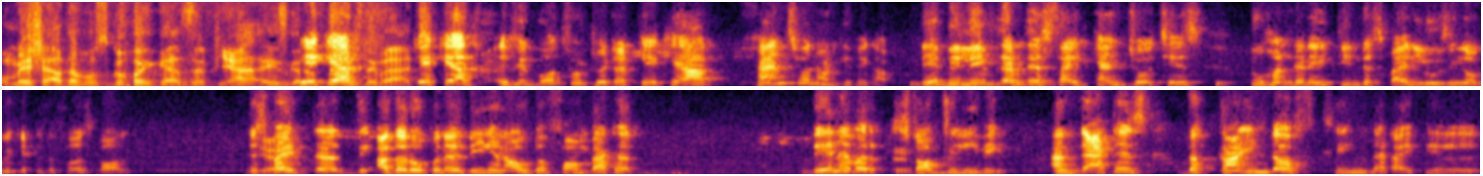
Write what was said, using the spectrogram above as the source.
Umesh Yadav was going as if yeah he's gonna KKR, finish the match. KKR if you go through Twitter KKR fans were not giving up they believed that True. their side can chase 218 despite losing a wicket to the first ball despite uh, the other opener being an out of form batter they never stopped believing and that is the kind of thing that IPL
